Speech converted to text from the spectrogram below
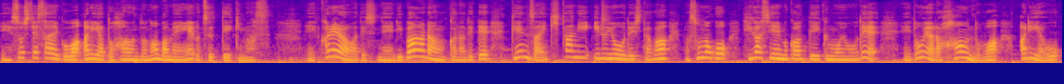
えーそして最後はアリアとハウンドの場面へ移っていきます、えー彼らはですねリバーランから出て現在北にいるようでしたが、まあその後東へ向かっていく模様で、えーどうやらハウンドはアリアを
